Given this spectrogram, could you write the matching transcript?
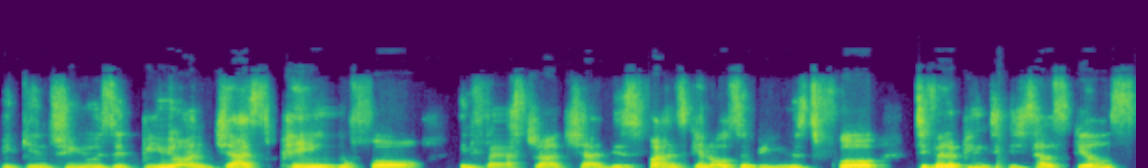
begin to use it beyond just paying for infrastructure. These funds can also be used for developing digital skills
